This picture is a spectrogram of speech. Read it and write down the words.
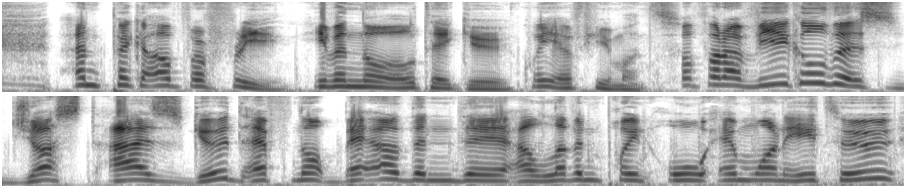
and pick it up for free, even though it'll take you quite a few months. But for a vehicle that's just as good, if not better than the 11.0 M1A2,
